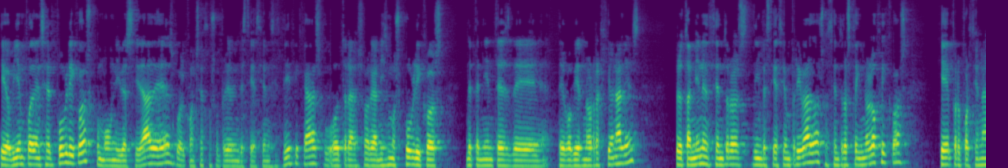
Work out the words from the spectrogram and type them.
que o bien pueden ser públicos, como universidades o el Consejo Superior de Investigaciones Científicas u otros organismos públicos dependientes de gobiernos regionales, pero también en centros de investigación privados o centros tecnológicos que proporciona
